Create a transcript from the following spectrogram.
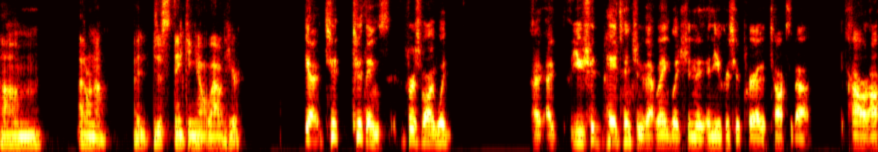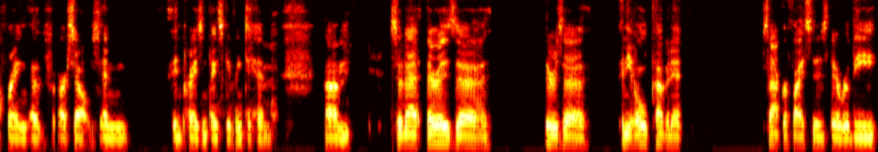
Um i don't know. I, just thinking out loud here. Yeah, two two things. First of all, I would, I, I you should pay attention to that language in the in the Eucharistic prayer that talks about our offering of ourselves and in praise and thanksgiving to Him. Um, so that there is a there's a in the old covenant sacrifices there were the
